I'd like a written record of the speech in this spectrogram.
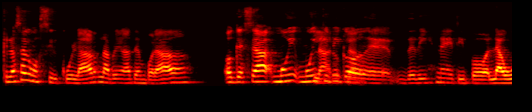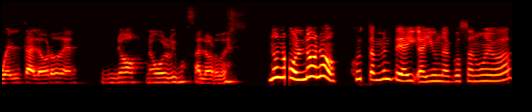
que no sea como circular la primera temporada. O que sea muy, muy Claro, típico claro. De, de Disney, tipo la vuelta al orden. No, no volvimos al orden. No, no, no, no. Justamente hay, hay una cosa nueva.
